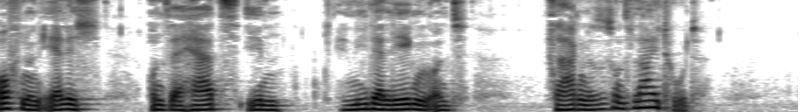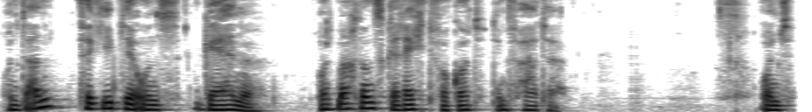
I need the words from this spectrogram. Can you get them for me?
offen und ehrlich unser Herz ihm niederlegen und sagen, dass es uns leid tut. Und dann vergibt er uns gerne und macht uns gerecht vor Gott, dem Vater. Und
